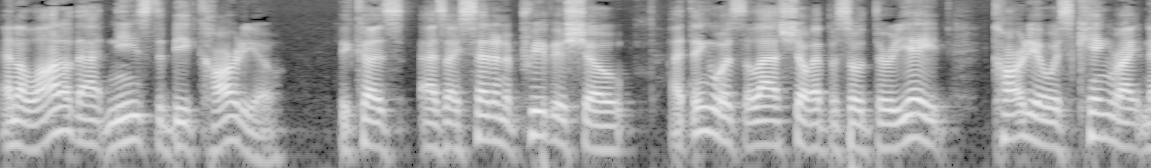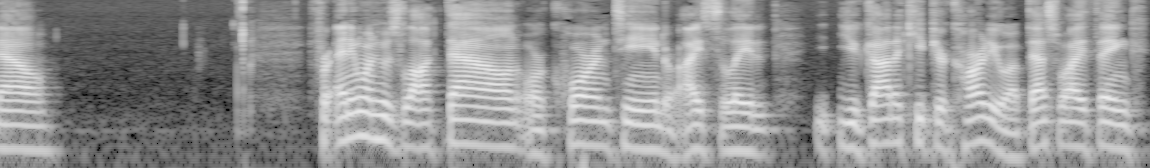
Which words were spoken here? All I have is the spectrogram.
And a lot of that needs to be cardio because as I said in a previous show, I think it was the last show, episode 38, cardio is king right now. For anyone who's locked down or quarantined or isolated, you got to keep your cardio up. That's why I think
